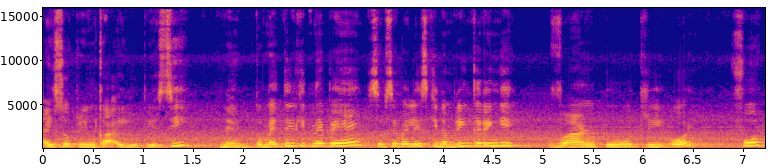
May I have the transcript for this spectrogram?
आइसोप्रीन का यूपीएससी नेम तो मैथिल कितने पे हैं? सबसे पहले इसकी नंबरिंग करेंगे. वन टू थ्री और फोर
